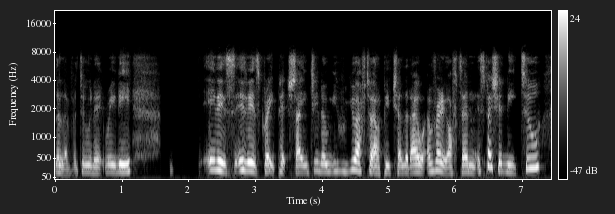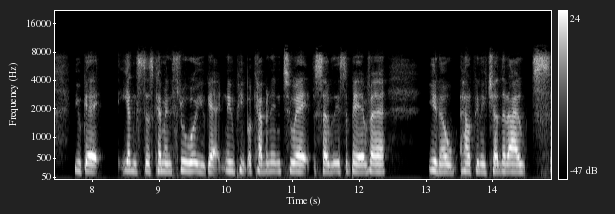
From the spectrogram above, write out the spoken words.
the love of doing it. Really, it is it is great pitch side. You know, you you have to help each other out, and very often, especially at League Two, you get youngsters coming through or you get new people coming into it. So there's a bit of a, you know, helping each other out.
